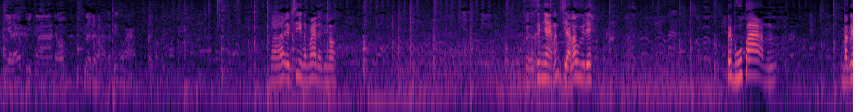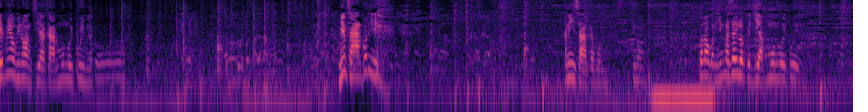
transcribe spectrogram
มีอะไรก็คุยกันเดี๋ยวพี่โทรหาเดี๋ยวพี่โทรหาใช่ครับมาเอฟซีมันมากเลยพี่น้อง เกิดขึ้นอย่างน้ำเสียเราอยู่เด้ ไปบูป้าอันบักเล็บแมวพี่น้องเสียขาดมุนนุยปุยเหมือนโอ้ยเมียนศาสตร์พอดี อันนี้ศาสตร์ครับผมพี่น้องก็เอาก้อนหินมาใส่รถกระเหยียบมุนอุ้ยปุ้ย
